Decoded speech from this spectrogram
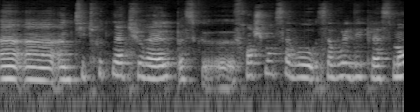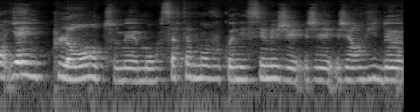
un, petit truc naturel parce que euh, franchement ça vaut, le déplacement. Il y a une plante, mais bon, certainement vous connaissez, mais j'ai envie de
